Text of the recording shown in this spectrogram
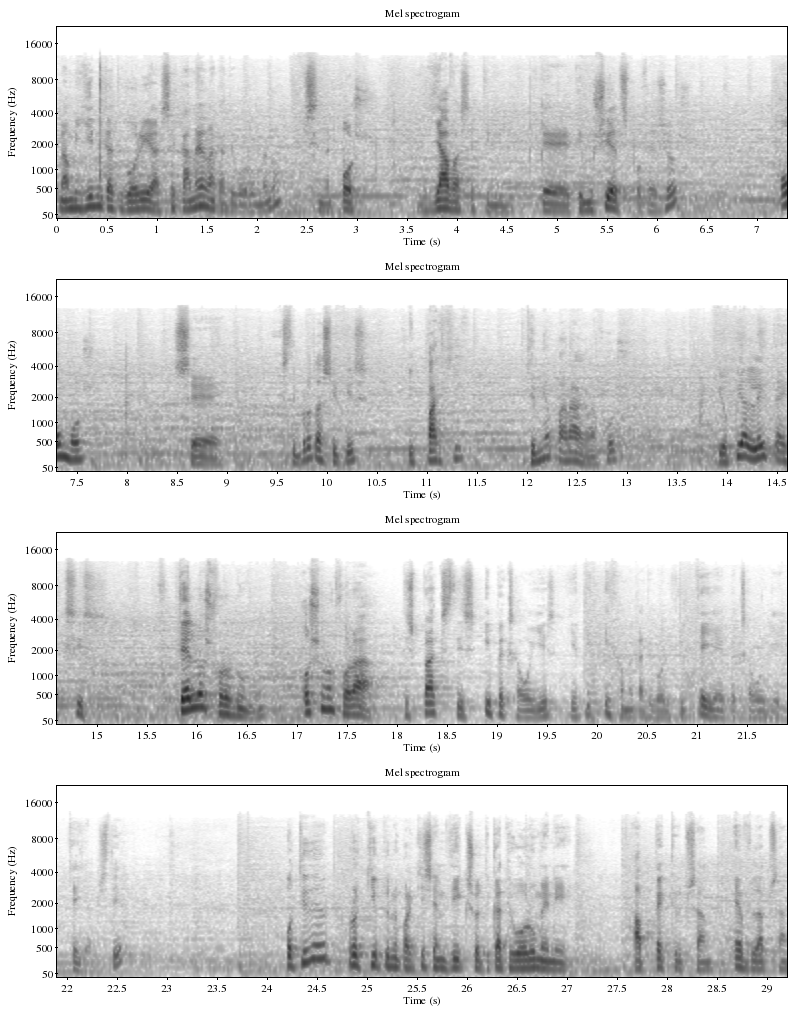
Να μην γίνει κατηγορία σε κανένα κατηγορούμενο, συνεπώς διάβασε την, ε, την ουσία της υποθέσεως, όμως σε, στην πρότασή της υπάρχει και μια παράγραφος η οποία λέει τα εξής. Τέλος φρονούμε όσον αφορά τις πράξεις της υπεξαγωγής, γιατί είχαμε κατηγορηθεί και για υπεξαγωγή και για πιστία, ότι δεν προκύπτουν επαρκείς ενδείξεις ότι οι κατηγορούμενοι απέκρυψαν, έβλαψαν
